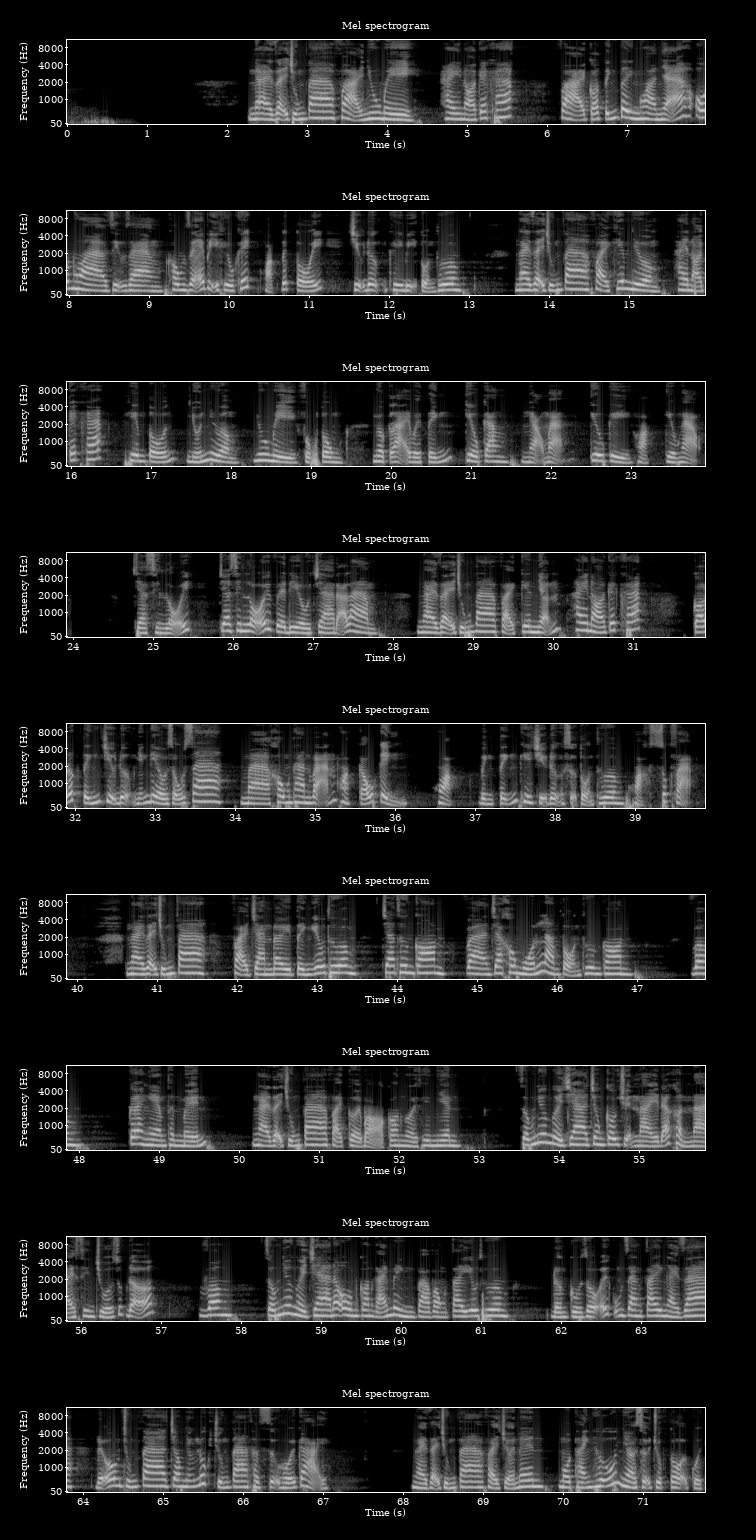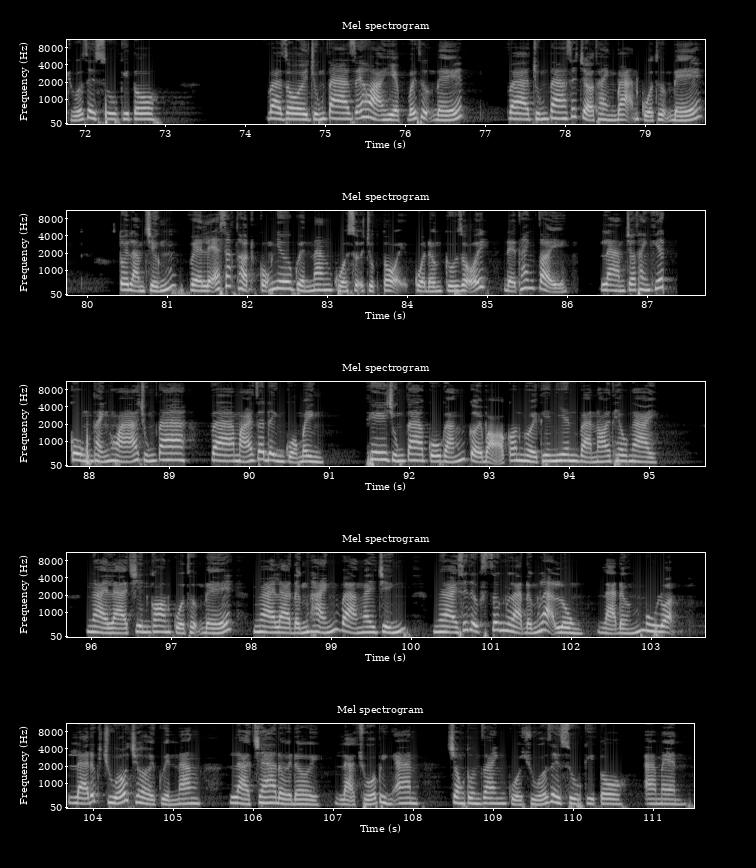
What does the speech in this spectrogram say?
Ngài dạy chúng ta phải nhu mì, hay nói cách khác, phải có tính tình hòa nhã, ôn hòa, dịu dàng, không dễ bị khiêu khích hoặc tức tối, chịu đựng khi bị tổn thương. Ngài dạy chúng ta phải khiêm nhường, hay nói cách khác, khiêm tốn, nhún nhường, nhu mì, phục tùng, ngược lại với tính kiêu căng, ngạo mạn, kiêu kỳ hoặc kiêu ngạo. Cha xin lỗi, cha xin lỗi về điều cha đã làm. Ngài dạy chúng ta phải kiên nhẫn hay nói cách khác, có đức tính chịu đựng những điều xấu xa mà không than vãn hoặc cáu kỉnh hoặc bình tĩnh khi chịu đựng sự tổn thương hoặc xúc phạm. Ngài dạy chúng ta phải tràn đầy tình yêu thương, cha thương con và cha không muốn làm tổn thương con. Vâng, các anh em thân mến, Ngài dạy chúng ta phải cởi bỏ con người thiên nhiên. Giống như người cha trong câu chuyện này đã khẩn nài xin Chúa giúp đỡ. Vâng, giống như người cha đã ôm con gái mình vào vòng tay yêu thương. Đấng cứu rỗi cũng giang tay Ngài ra để ôm chúng ta trong những lúc chúng ta thật sự hối cải. Ngài dạy chúng ta phải trở nên một thánh hữu nhờ sự chuộc tội của Chúa Giêsu Kitô. Và rồi chúng ta sẽ hòa hiệp với Thượng Đế và chúng ta sẽ trở thành bạn của Thượng Đế. Tôi làm chứng về lẽ xác thật cũng như quyền năng của sự trục tội của đấng cứu rỗi để thanh tẩy, làm cho thanh khiết, cùng thánh hóa chúng ta và mái gia đình của mình khi chúng ta cố gắng cởi bỏ con người thiên nhiên và noi theo Ngài. Ngài là chiên con của Thượng Đế, Ngài là đấng thánh và ngay chính, Ngài sẽ được xưng là đấng lạ lùng, là đấng mưu luận, là Đức Chúa trời quyền năng, là cha đời đời, là Chúa bình an, trong tôn danh của Chúa Giêsu Kitô. Amen.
